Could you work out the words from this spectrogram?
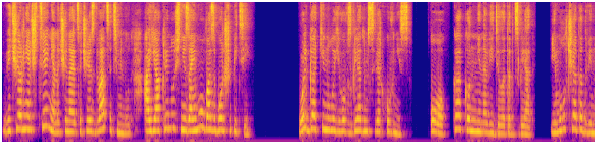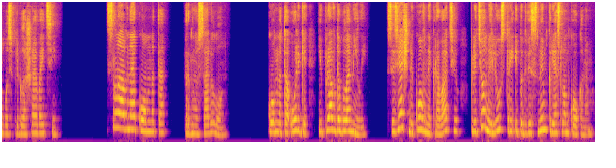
«Вечернее чтение начинается через 20 минут, а я, клянусь, не займу у вас больше пяти», Ольга окинула его взглядом сверху вниз. О, как он ненавидел этот взгляд! И молча отодвинулась, приглашая войти. «Славная комната!» – прогнусавил он. Комната Ольги и правда была милой, с изящной кованой кроватью, плетеной люстрой и подвесным креслом-коконом.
